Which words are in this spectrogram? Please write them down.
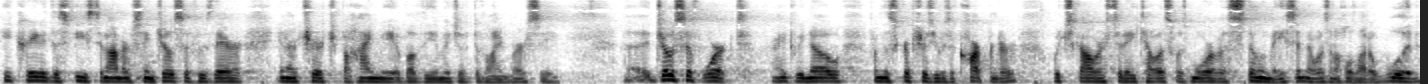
he created this feast in honor of St. Joseph, who's there in our church behind me above the image of divine mercy. Uh, Joseph worked, right? We know from the scriptures he was a carpenter, which scholars today tell us was more of a stonemason. There wasn't a whole lot of wood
